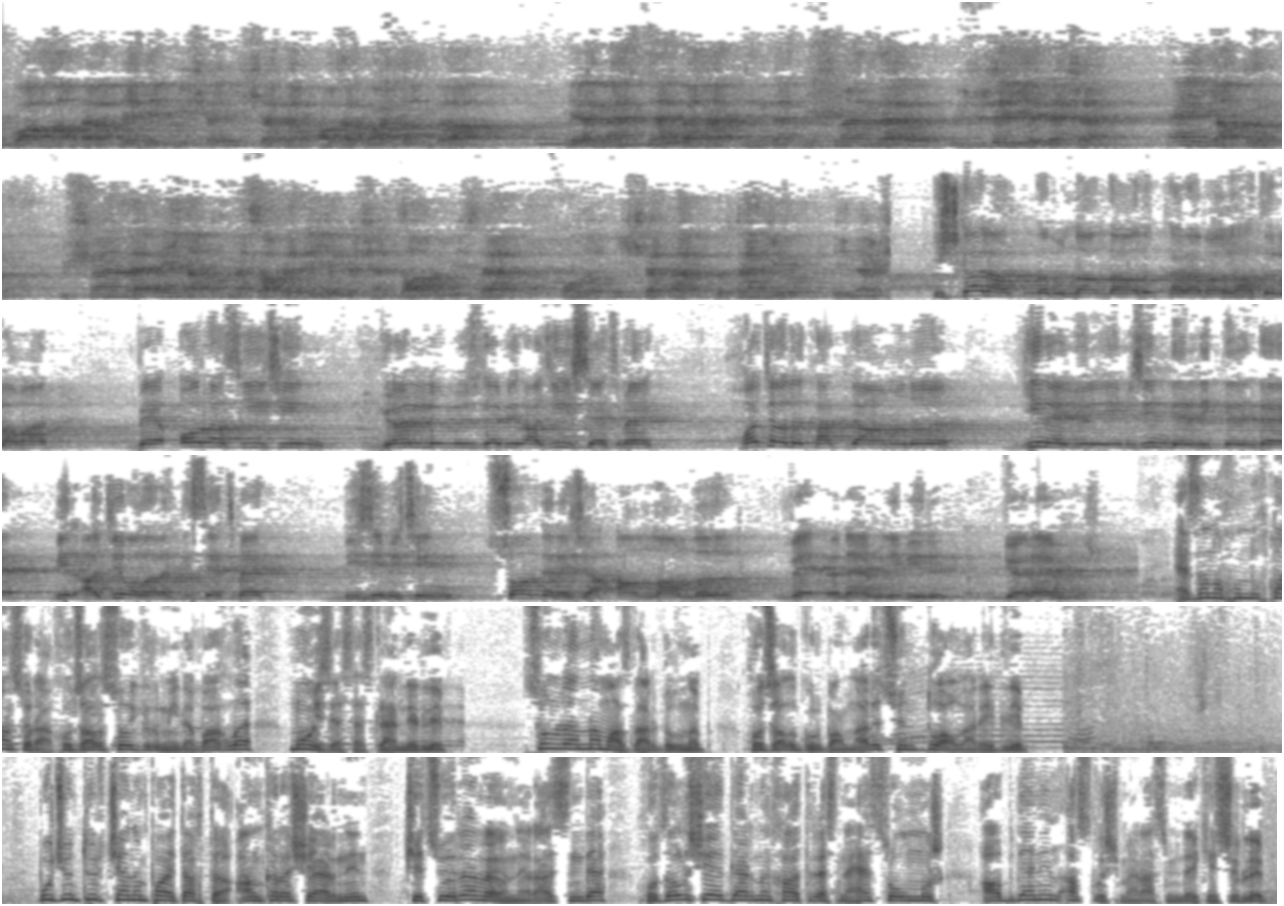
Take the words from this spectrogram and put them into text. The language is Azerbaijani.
bu azam bərpa edilmiş və ilk dəfə Azərbaycanda elə məhz cəhbə xəttində düşmənlə üz-üzə yerləşən ən yaxın düşmənlə ən yaxın məsafədə yerləşən camimizdə onu ilk dəfə ötən yıl dinləmişdik. işgal altında bulunan Dağlık Karabağ'ı hatırlamak ve orası için gönlümüzde bir acı hissetmek, Hocalı katliamını yine yüreğimizin derinliklerinde bir acı olarak hissetmek bizim için son derece anlamlı ve önemli bir görevdir. Əzan oxunduqdan sonra Xocalı soyqırımı ilə bağlı moizə səsləndirilib. Sonra namazlar qılınıb, Xocalı qurbanları üçün dualar edilib. Bugün Türkiyənin paytaxtı Ankara şəhərinin Keçiörən rayon ərazisində Xocalı şəhidlərinin xatirəsinə həsr olunmuş abidənin açılış mərasimi də keçirilib.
